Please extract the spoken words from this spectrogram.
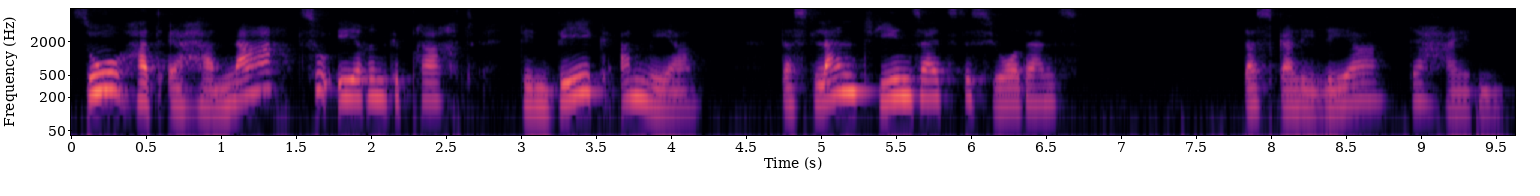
so hat er hernach zu Ehren gebracht den Weg am Meer, das Land jenseits des Jordans, das Galiläa der Heiden.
